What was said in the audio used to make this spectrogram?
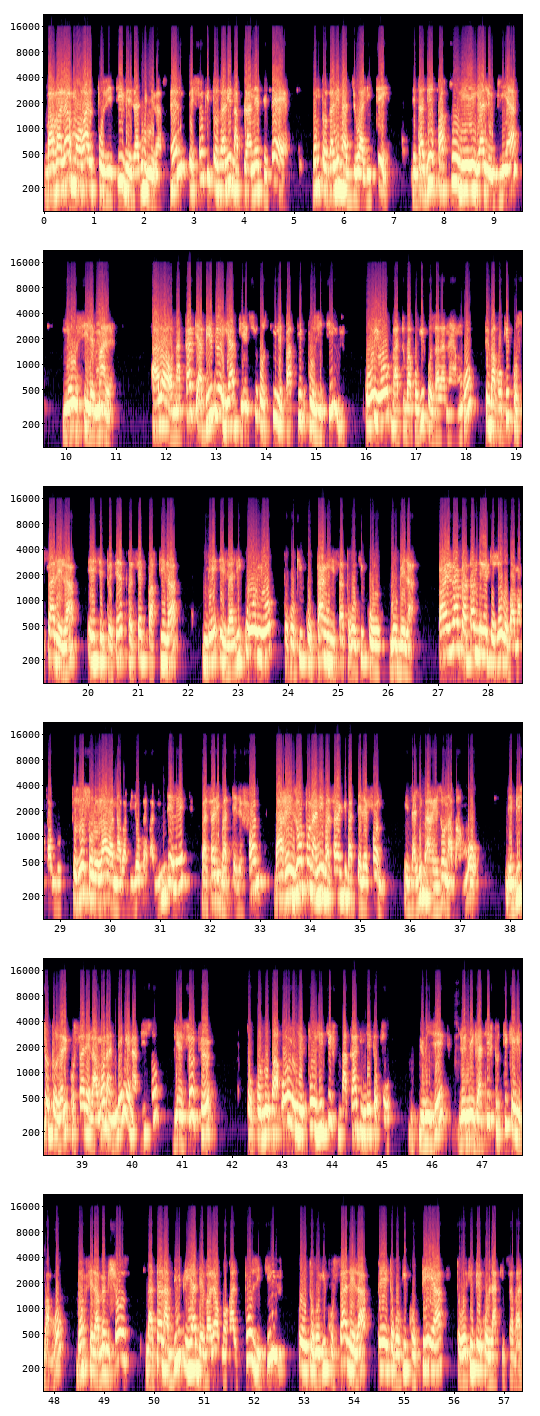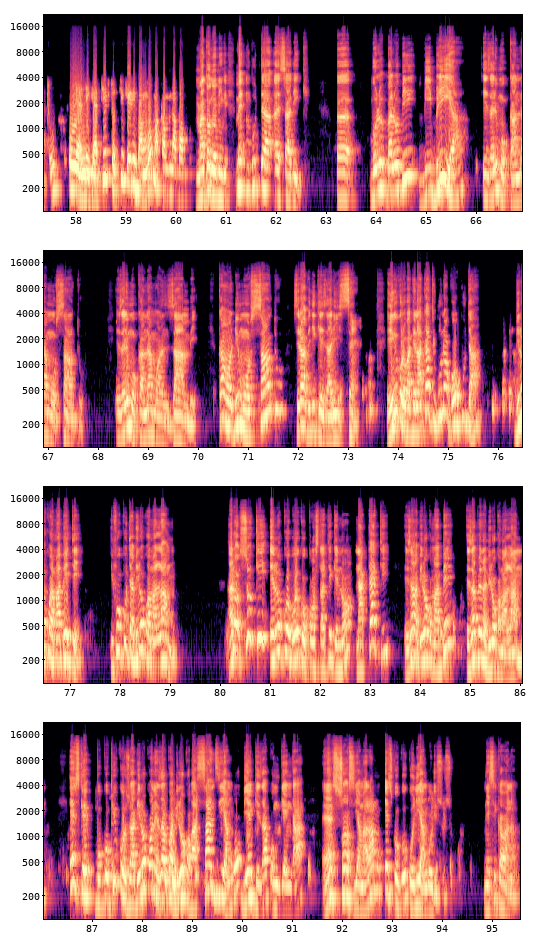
bavaleur morale positive ezali universelle mpe soki tozali na planète terre donc tozali na dualité c'est-à-dire partout il y a le bien il y a aussi le mal Alors, na kati ya Bible, il y a bien sûr aussi les parties positives, oyo batu bakoki kozala na yango, pe bakoki kosalela, et c'est peut-être cette partie-là, nde ezali oyo tokoki kotangisa, tokoki kolobela. Par exemple, ata ndenge tozoloba makambo, tozosolola awa na babiloko ya bamindele, basali ba telefone, ba raison mpo na nini basalaki ba telefone, ezali ba raison na bango me biso tozali kosalela yango na ndenge na biso bien sûr que tokoluka oyo le positif makasi nde tokoutilize le négatif totikeli bango donc c'est la même chose na ta na bible ya des valeurs morales positives oyo tokoki kosalela mpe tokoki koteya tokoki mpe kolakisa bato oyo ya négatif totikeli bango makambo na bango matondo mingi me mbuta eh, sadike euh, balobi biblia ezali mokanda mosantu ezali mokanda mwa nzambe quand on dit mosantu cela veut dire qu'ezali saint elingi koloba ke na kati kuna kokuta biloko ya mabe te il faut okuta biloko ya malamu alors soki eloko oyo boye koconstate ke non na kati eza na biloko mabe eza mpe na biloko malamu estce bokoki kozwa biloko wana eza kwa biloko basanzi yango bien ke eza kongenga eh, sauce ya malamu estce okoki kolia yango lisusu na esika wana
